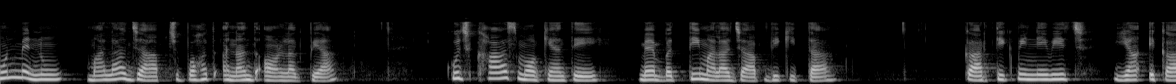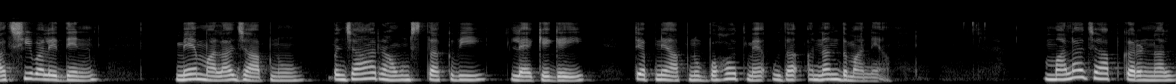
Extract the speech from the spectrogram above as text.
ਹੁਣ ਮੈਨੂੰ ਮਾਲਾ ਜਾਪ 'ਚ ਬਹੁਤ ਆਨੰਦ ਆਉਣ ਲੱਗ ਪਿਆ। ਕੁਝ ਖਾਸ ਮੌਕਿਆਂ ਤੇ ਮੈਂ 32 ਮਾਲਾ ਜਾਪ ਵੀ ਕੀਤਾ। ਕਾਰਤਿਕ ਮਹੀਨੇ ਵਿੱਚ ਜਾਂ ਇਕਾਦਸ਼ੀ ਵਾਲੇ ਦਿਨ ਮੈਂ ਮਾਲਾ ਜਾਪ ਨੂੰ 50 ਰਾਉਂਡਸ ਤੱਕ ਵੀ ਲੈ ਕੇ ਗਈ ਤੇ ਆਪਣੇ ਆਪ ਨੂੰ ਬਹੁਤ ਮੈਂ ਉਹਦਾ ਆਨੰਦ ਮਾਣਿਆ। ਮਾਲਾ ਜਾਪ ਕਰਨ ਨਾਲ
